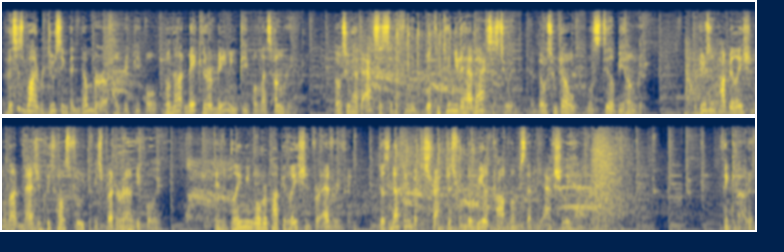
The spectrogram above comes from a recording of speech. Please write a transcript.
This is why reducing the number of hungry people will not make the remaining people less hungry. Those who have access to the food will continue to have access to it, and those who don't will still be hungry. Reducing population will not magically cause food to be spread around equally. And blaming overpopulation for everything does nothing but distract us from the real problems that we actually have. Think about it.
